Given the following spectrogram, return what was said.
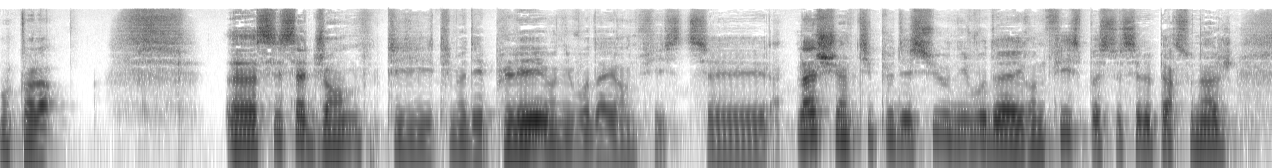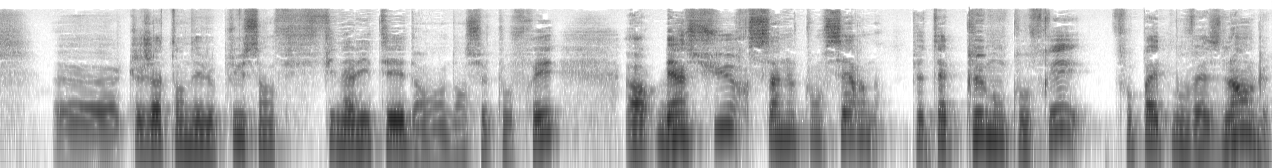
Donc voilà. Euh, c'est cette jambe qui, qui, me déplaît au niveau d'Iron Fist. Là, je suis un petit peu déçu au niveau d'Iron Fist parce que c'est le personnage euh, que j'attendais le plus en finalité dans, dans ce coffret. Alors, bien sûr, ça ne concerne peut-être que mon coffret. Faut pas être mauvaise langue,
